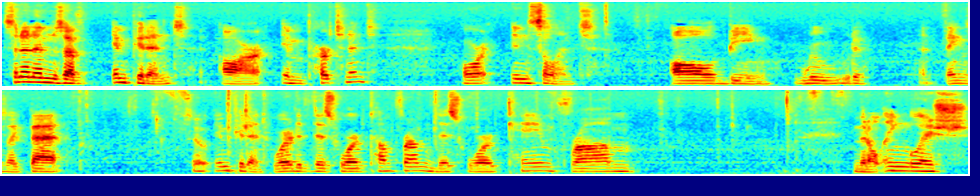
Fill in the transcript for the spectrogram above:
Synonyms of impudent are impertinent or insolent, all being rude and things like that. So, impudent, where did this word come from? This word came from Middle English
